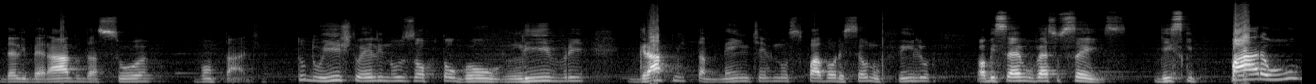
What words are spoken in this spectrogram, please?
deliberado da sua vontade. Tudo isto ele nos ortogou livre, gratuitamente, ele nos favoreceu no Filho. Observe o verso 6. Diz que para o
